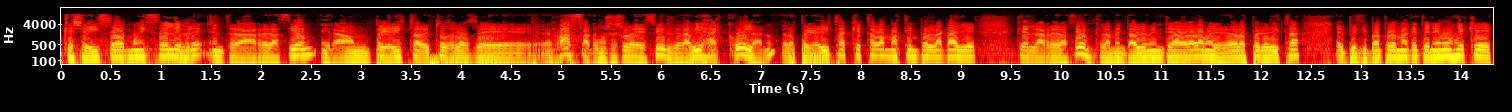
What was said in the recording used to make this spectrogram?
que se hizo muy célebre entre la redacción. Era un periodista de estos de los de raza, como se suele decir, de la vieja escuela, ¿no? De los periodistas que estaban más tiempo en la calle que en la redacción. Que lamentablemente ahora la mayoría de los periodistas, el principal problema que tenemos es que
